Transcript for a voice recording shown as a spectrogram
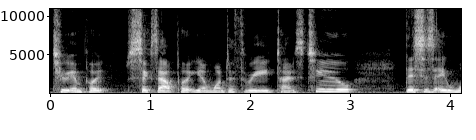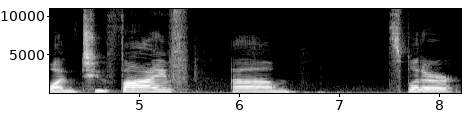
two input, six output. You know, one to three times two. This is a one to five um, splitter.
